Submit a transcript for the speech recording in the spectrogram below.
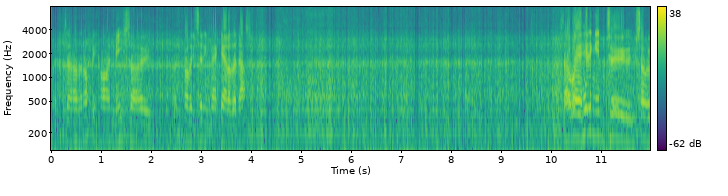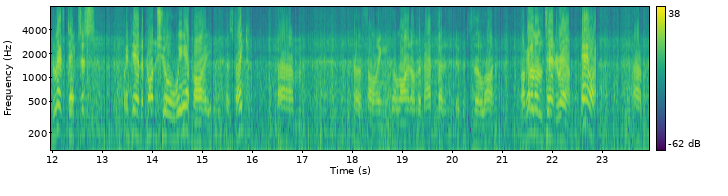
but uh, they're not behind me, so I'm probably sitting back out of the dust. So we're heading into, so we've left Texas, went down to Bonshaw Weir by mistake. Um, following the line on the map, but it, was the line. I got a little turned around. Anyway, um,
